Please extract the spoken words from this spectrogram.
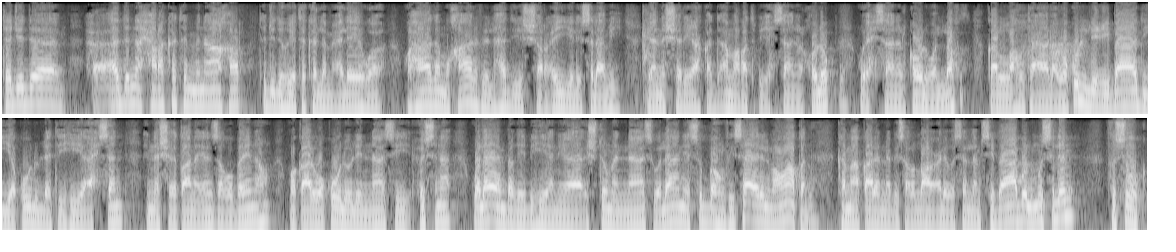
تجد آه، أدنى حركة من آخر تجده يتكلم عليه وهذا مخالف للهدي الشرعي الإسلامي لأن الشريعة قد أمرت بإحسان الخلق وإحسان القول واللفظ. قال الله تعالى وقل لعبادي يقول التي هي أحسن إن الشيطان ينزغ بينهم وقال وقولوا للناس حسنا ولا ينبغي به أن يشتم الناس ولا أن يسبهم في سائر المواطن كما قال النبي صلى الله عليه وسلم سباب المسلم فسوق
